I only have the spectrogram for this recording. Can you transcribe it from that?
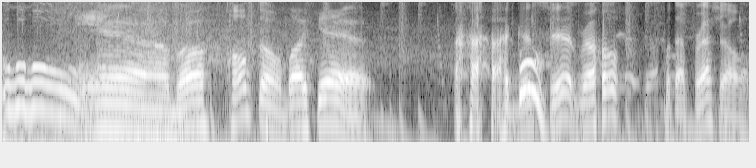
Ooh, Yeah, bro. pumped him. Fuck yeah. Good Woo. shit, bro. Put that pressure on.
